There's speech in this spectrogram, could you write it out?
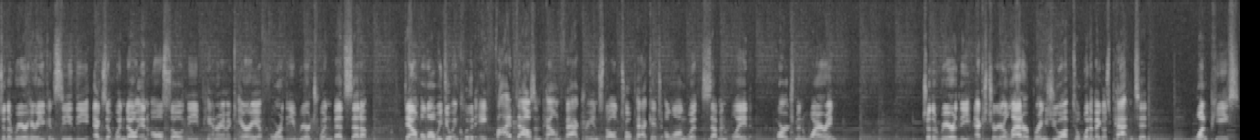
To the rear here, you can see the exit window and also the panoramic area for the rear twin bed setup. Down below, we do include a 5,000 pound factory installed tow package along with seven blade Bargman wiring. To the rear, the exterior ladder brings you up to Winnebago's patented one piece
